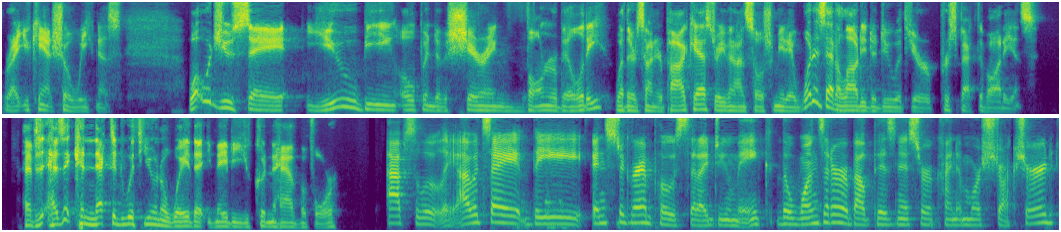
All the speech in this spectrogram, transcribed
right? You can't show weakness. What would you say you being open to sharing vulnerability, whether it's on your podcast or even on social media, what has that allowed you to do with your prospective audience? Has, has it connected with you in a way that maybe you couldn't have before? Absolutely. I would say the Instagram posts that I do make, the ones that are about business or kind of more structured,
